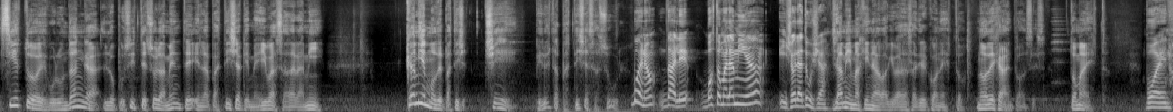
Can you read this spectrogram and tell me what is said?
Si esto es burundanga, lo pusiste solamente en la pastilla que me ibas a dar a mí. Cambiemos de pastilla. Che, pero esta pastilla es azul. Bueno, dale, vos toma la mía y yo la tuya. Ya me imaginaba que ibas a salir con esto. No, deja entonces. Toma esta. Bueno,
